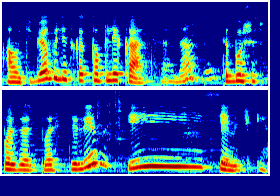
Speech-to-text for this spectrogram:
А у тебя будет как аппликация, да? Ты будешь использовать пластилин и семечки.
